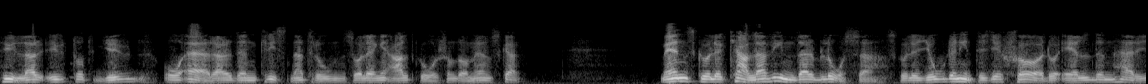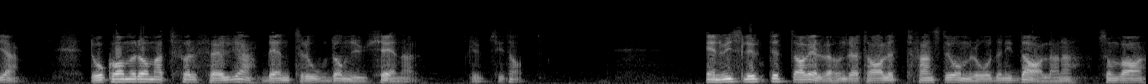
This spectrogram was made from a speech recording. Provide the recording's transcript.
hyllar utåt Gud och ärar den kristna tron så länge allt går som de önskar. Men skulle kalla vindar blåsa, skulle jorden inte ge skörd och elden härja. Då kommer de att förfölja den tro de nu tjänar. Slutcitat. Ännu i slutet av 1100-talet fanns det områden i Dalarna som var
